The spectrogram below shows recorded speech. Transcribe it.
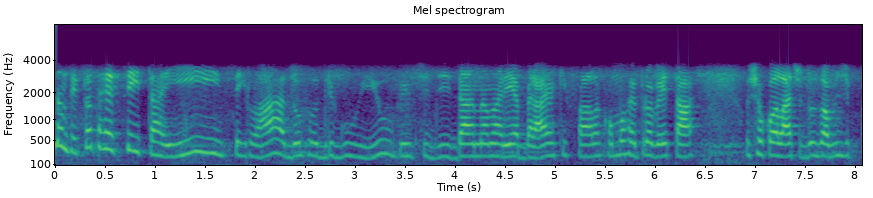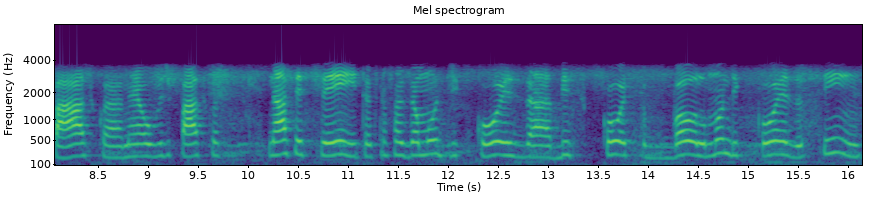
Não, tem tanta receita aí, sei lá, do Rodrigo Hilbert, de, da Ana Maria Braga, que fala como reaproveitar o chocolate dos ovos de Páscoa, né? Ovo de Páscoa nas receitas para fazer um monte de coisa, biscoito bolo, um monte de coisa assim.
